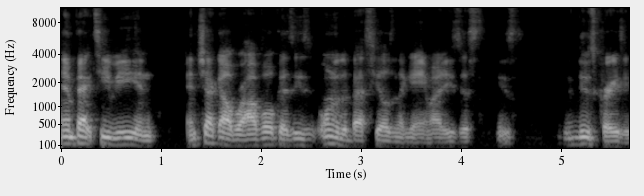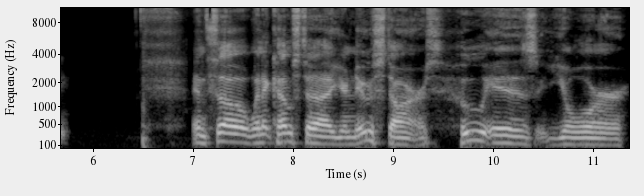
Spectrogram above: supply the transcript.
Impact TV, and and check out Bravo because he's one of the best heels in the game. Uh, he's just, he's, dude's crazy. And so, when it comes to your new stars, who is your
